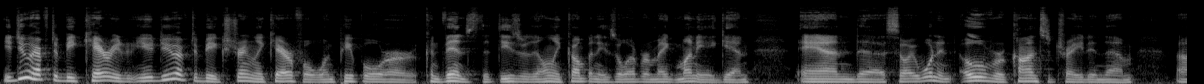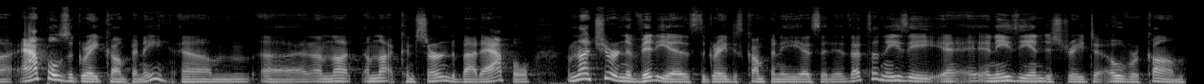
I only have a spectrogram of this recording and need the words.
you do have to be carried. You do have to be extremely careful when people are convinced that these are the only companies that will ever make money again. And uh, so I wouldn't over concentrate in them. Uh, Apple's a great company. Um, uh, and I'm not. I'm not concerned about Apple. I'm not sure Nvidia is the greatest company as it is. That's an easy an easy industry to overcome.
